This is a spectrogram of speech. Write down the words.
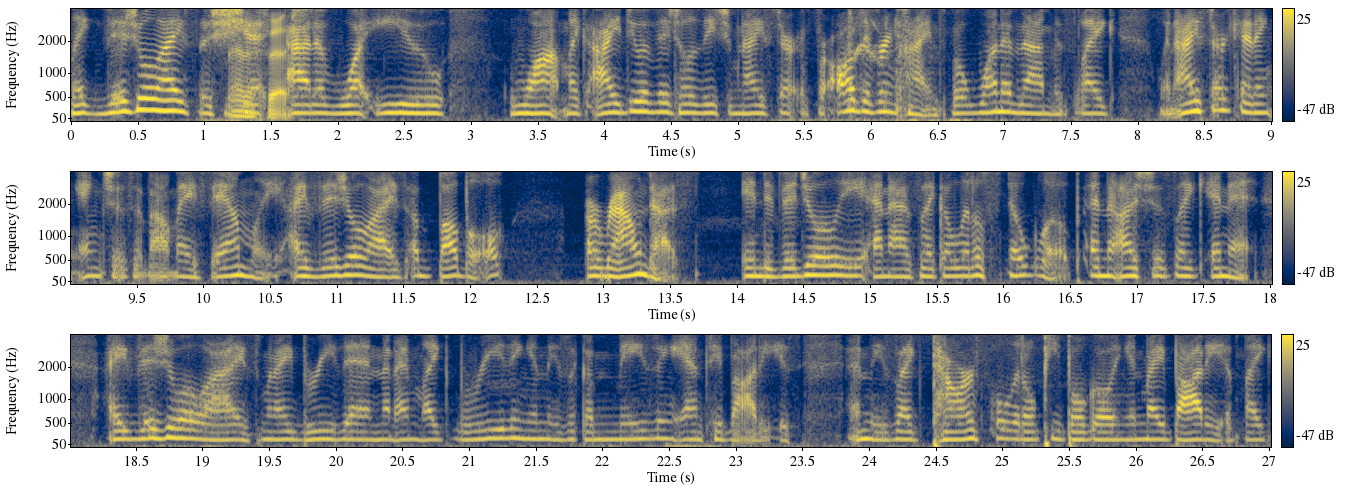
Like visualize the shit out of what you want. Like I do a visualization when I start for all different kinds, but one of them is like when I start getting anxious about my family, I visualize a bubble around us individually and as like a little snow globe and I was just like in it. I visualize when I breathe in that I'm like breathing in these like amazing antibodies and these like powerful little people going in my body and like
